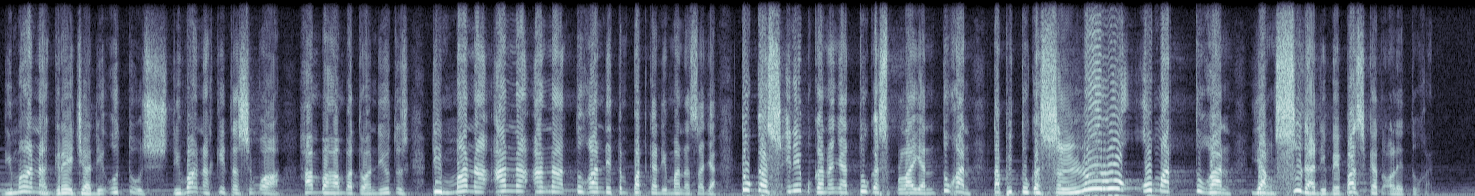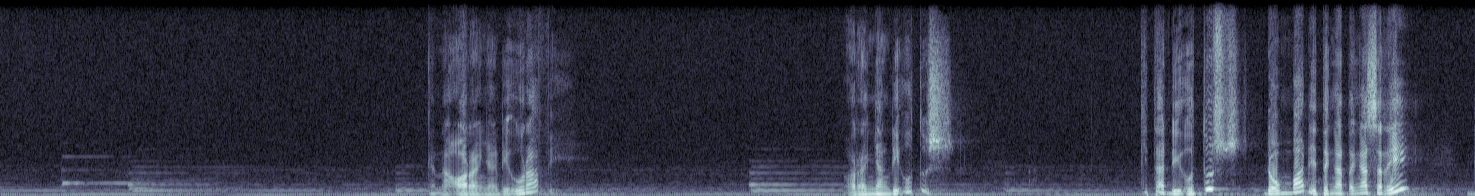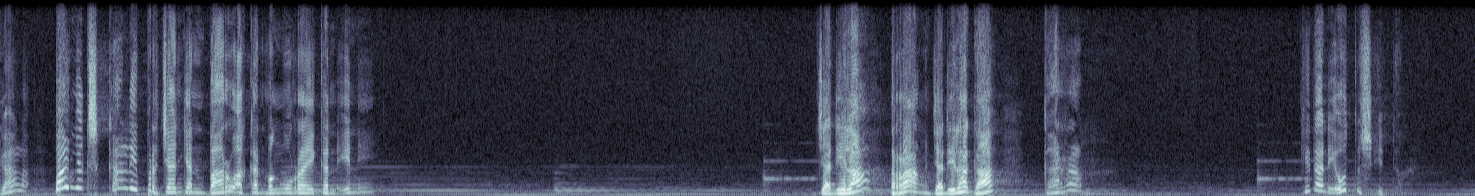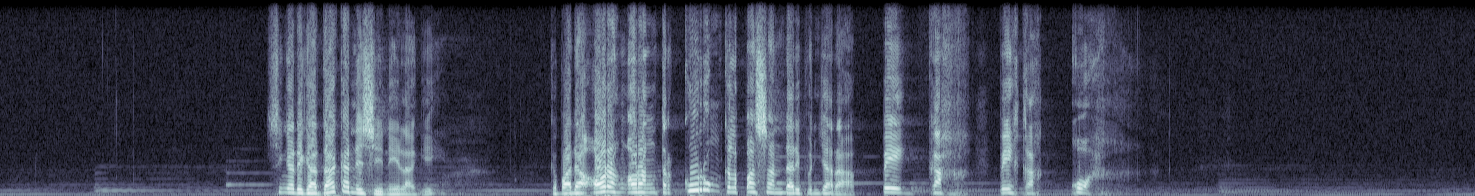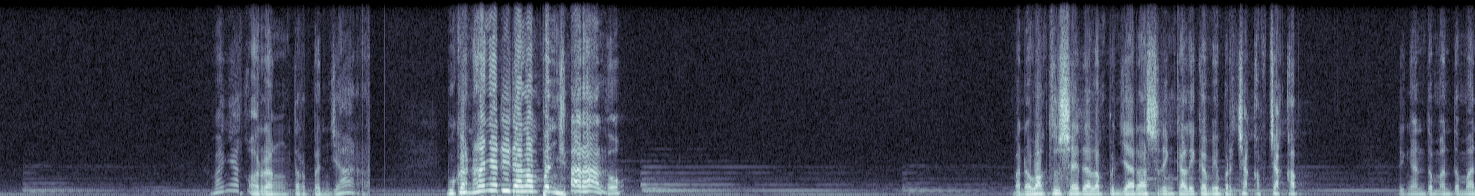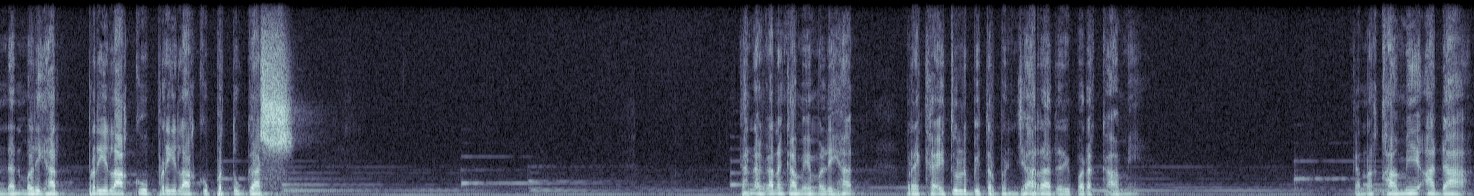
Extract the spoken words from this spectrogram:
di mana gereja diutus, di mana kita semua hamba-hamba Tuhan diutus, di mana anak-anak Tuhan ditempatkan di mana saja. Tugas ini bukan hanya tugas pelayan Tuhan, tapi tugas seluruh umat Tuhan yang sudah dibebaskan oleh Tuhan. Karena orang yang diurapi, orang yang diutus. Kita diutus domba di tengah-tengah seri segala. Banyak sekali perjanjian baru akan menguraikan ini. Jadilah terang, jadilah ga, garam. Kita diutus itu. Sehingga dikatakan di sini lagi kepada orang-orang terkurung kelepasan dari penjara pekah pekah koah. Banyak orang terpenjara. Bukan hanya di dalam penjara loh. Pada waktu saya dalam penjara sering kali kami bercakap-cakap dengan teman-teman dan melihat perilaku-perilaku petugas Kadang-kadang kami melihat mereka itu lebih terpenjara daripada kami. Karena kami ada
